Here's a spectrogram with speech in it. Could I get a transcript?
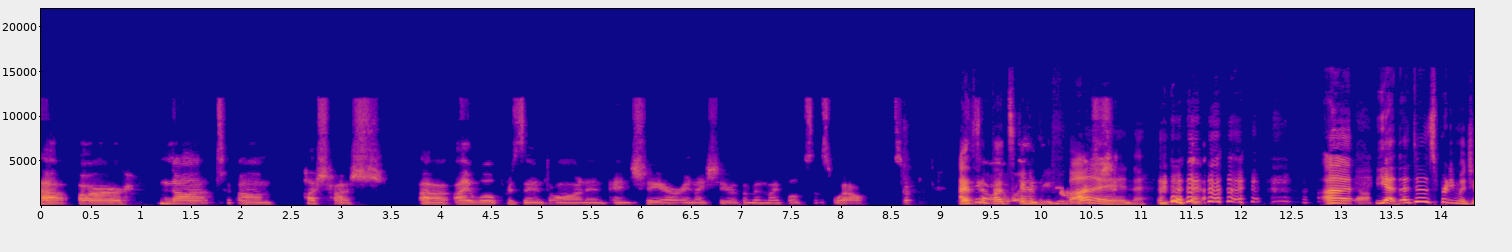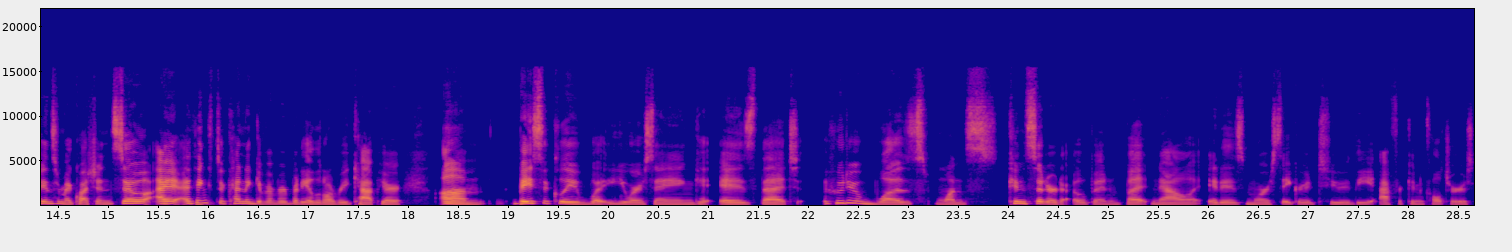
uh, are not um, hush hush uh, i will present on and, and share and i share them in my books as well I think that's gonna be fun. uh, yeah yeah, that does pretty much answer my question. So I, I think to kind of give everybody a little recap here, um, basically what you are saying is that hoodoo was once considered open, but now it is more sacred to the African cultures.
